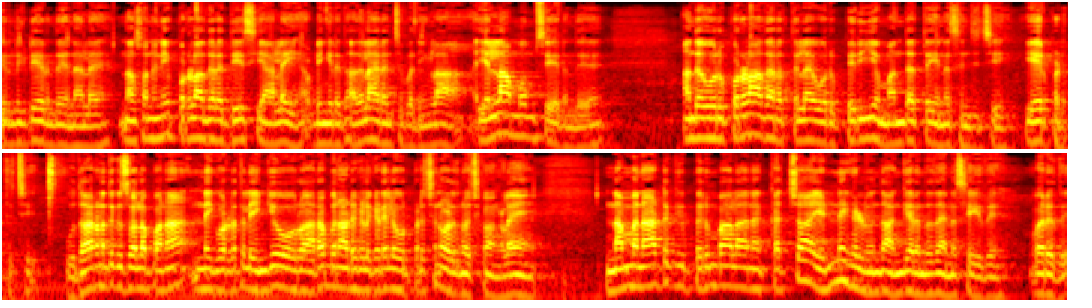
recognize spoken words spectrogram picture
இருந்துக்கிட்டே இருந்ததுனால நான் சொன்னேனே பொருளாதார தேசிய அலை அப்படிங்கிறது அதெல்லாம் இருந்துச்சு பார்த்தீங்களா எல்லாமும் சேர்ந்து அந்த ஒரு பொருளாதாரத்தில் ஒரு பெரிய மந்தத்தை என்ன செஞ்சிச்சு? ஏற்படுத்துச்சு. உதாரணத்துக்கு சொல்லப்போனால் இன்னைக்கு ஒரு இடத்துல எங்கேயோ ஒரு அரபு நாடுகளுக்கு இடையில ஒரு பிரச்சனை வருதுன்னு வச்சுக்கோங்களேன். நம்ம நாட்டுக்கு பெரும்பாலான கச்சா எண்ணெய்கள் வந்து அங்கே இருந்து தான் என்ன செய்யுது? வருது.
